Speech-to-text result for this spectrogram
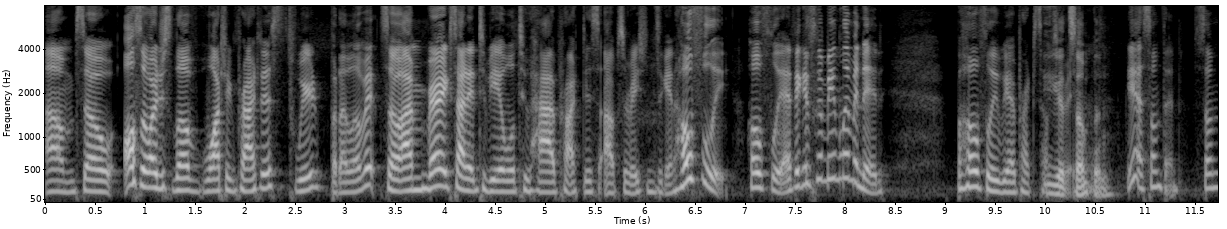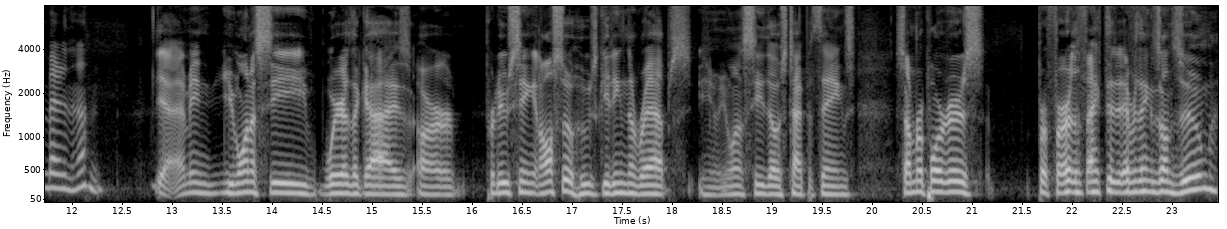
Um, so, also, I just love watching practice. It's weird, but I love it. So, I'm very excited to be able to have practice observations again. Hopefully, hopefully. I think it's going to be limited, but hopefully, we have practice You observations. get something. Yeah, something. Something better than nothing. Yeah, I mean, you want to see where the guys are producing and also who's getting the reps. You know, you want to see those type of things. Some reporters prefer the fact that everything's on Zoom.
